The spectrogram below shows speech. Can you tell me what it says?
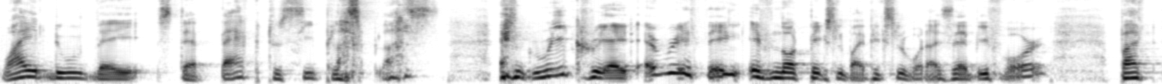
why do they step back to C and recreate everything, if not pixel by pixel, what I said before? But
